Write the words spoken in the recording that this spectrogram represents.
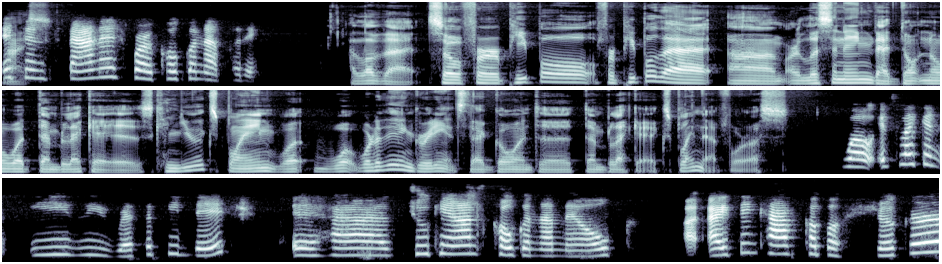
it's in Spanish for coconut pudding. I love that. So for people for people that um, are listening that don't know what tembleque is, can you explain what, what what are the ingredients that go into tembleque? Explain that for us. Well, it's like an easy recipe dish. It has two cans coconut milk, I, I think half cup of sugar,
